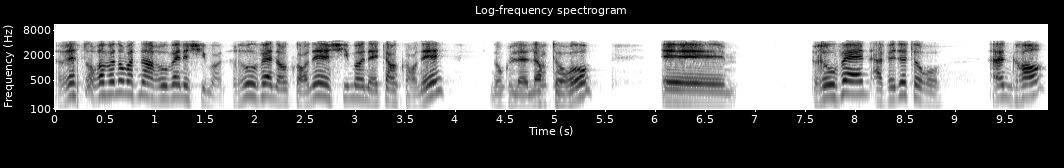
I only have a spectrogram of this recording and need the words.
revenons maintenant à Rouven et Shimon. Rouven a encore né, Shimon a été encore né, donc leur taureau. Et Rouven avait deux taureaux, un grand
